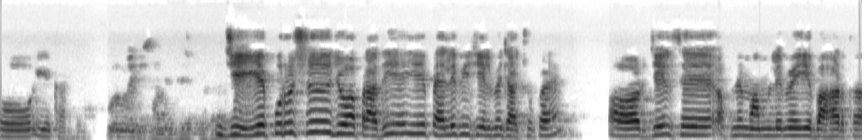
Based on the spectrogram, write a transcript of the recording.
तो ये कर दो। जी ये पुरुष जो अपराधी है ये पहले भी जेल में जा चुका है और जेल से अपने मामले में ये बाहर था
